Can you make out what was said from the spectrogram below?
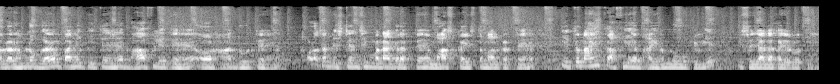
अगर हम लोग गर्म पानी पीते हैं, भाप लेते हैं और हाथ धोते हैं थोड़ा सा डिस्टेंसिंग बना के रखते हैं मास्क का इस्तेमाल करते हैं, इतना ही काफ़ी है भाई हम लोगों के लिए, इससे ज़्यादा का ज़रूरत नहीं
